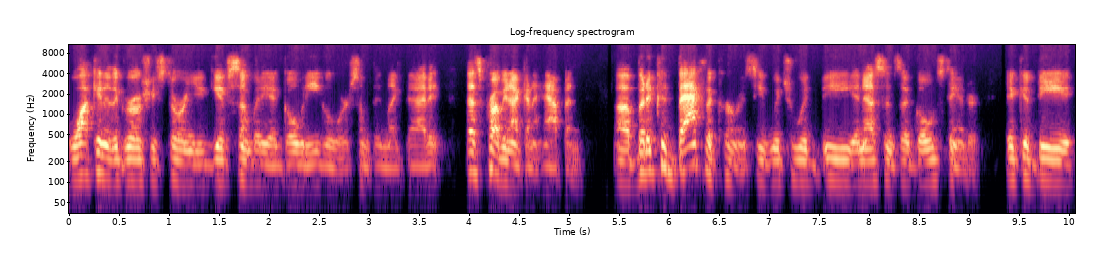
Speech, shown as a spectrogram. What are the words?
walk into the grocery store and you give somebody a gold eagle or something like that. It, that's probably not going to happen. Uh, but it could back the currency, which would be in essence a gold standard. It could be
